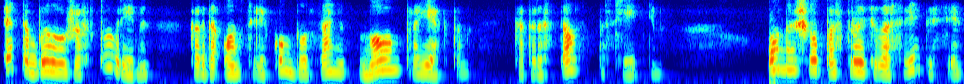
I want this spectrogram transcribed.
Это было уже в то время, когда он целиком был занят новым проектом, который стал последним. Он решил построить в Лас-Вегасе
